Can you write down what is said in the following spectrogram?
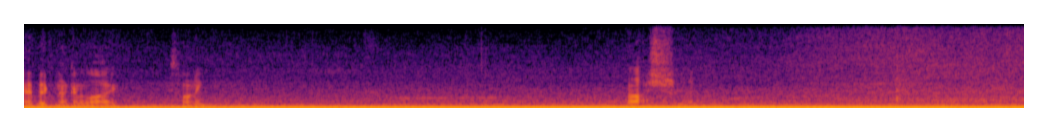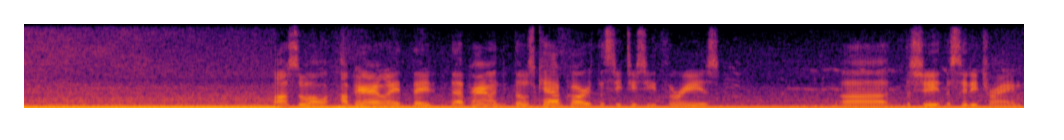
epic, not gonna lie. He's funny. Shit. Also, apparently they apparently those cab cars, the CTC threes, uh, the city the city train,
